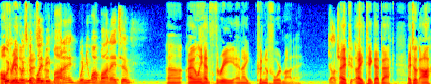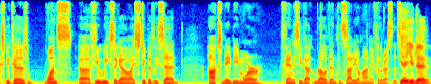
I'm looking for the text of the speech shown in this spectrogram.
All Wouldn't- three of those wouldn't guys. the play be Mane? Wouldn't you want Mane too? Uh, I only had three, and I couldn't afford Mane. Gotcha. I, I take that back. I took Ox because once uh, a few weeks ago, I stupidly said Ox may be more fantasy relevant than Sadio Mane for the rest of this. yeah, you did.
